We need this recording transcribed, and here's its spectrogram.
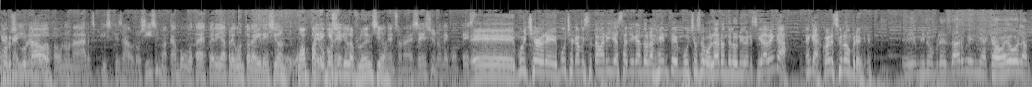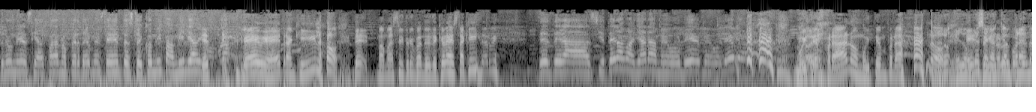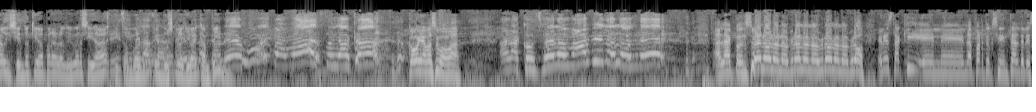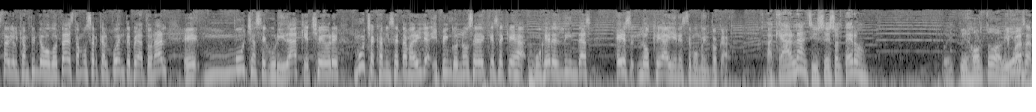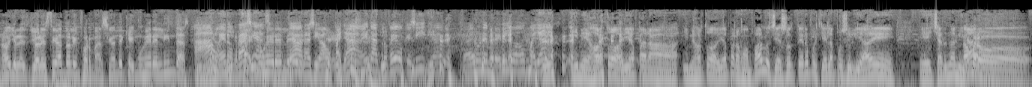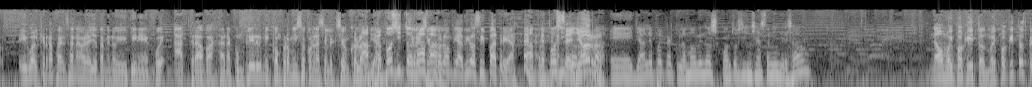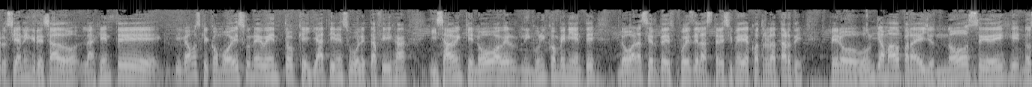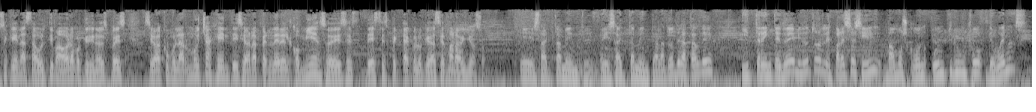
Por ningún una lado. Para uno nadar, es que sabrosísimo acá en Bogotá. Espere, ya pregunto la dirección. Juanpa, Espere ¿cómo sigue Nel- la afluencia? Nelson Asensio no me contesta. Eh, muy chévere, mucha camiseta amarilla, está llegando la gente, muchos se volaron de la universidad. Venga, venga, ¿cuál es su nombre? Eh, mi nombre es Darwin, me acabo de volar de la universidad para no perderme este evento. Estoy con mi familia. mi Eh, mamá. Ve, tranquilo. De- mamá, estoy triunfando. ¿Desde qué hora está aquí, Darwin? Desde las 7 de la mañana me volé, me volé. Muy temprano, muy temprano. Claro, el hombre Eh, salió temprano boletas. diciendo que iba para la universidad Sí, y sí, tomó me el, el bus que lo lleva a Campín. ¡Uy, mamá! ¡Estoy acá! ¿Cómo llama su mamá? Ana Consuelo, mami, lo logré. A la Consuelo lo logró, lo logró, lo logró. Él está aquí en eh, la parte occidental del Estadio El Campín de Bogotá. Estamos cerca del puente peatonal. Eh, mucha seguridad, qué chévere. Mucha camiseta amarilla. Y Pingo, no sé de qué se queja. Mujeres lindas es lo que hay en este momento acá. ¿A qué habla? Si usted es soltero. Pues mejor todavía. ¿Qué pasa? No, yo les, yo le estoy dando la información de que hay mujeres lindas. Ah, Y- bueno, y- gracias. Hay mujeres Entonces, ahora sí vamos para allá. Venga, trofeo, que sí. Que, que va a haber un hembrerío, vamos para allá. Y, y mejor todavía para y mejor todavía para Juan Pablo. Si es soltero, pues tiene la posibilidad de eh, echar una No, mirada. pero igual que Rafael Sanabria, yo también hoy vine fue a trabajar, a cumplir mi compromiso con la selección Colombia. A propósito, selección Rafa. Colombia, Dios y patria. A propósito, Señor. Rafa, eh, ¿ya le puede calcular más o menos cuántos hinchas están ingresados? No, muy poquitos, muy poquitos, pero sí han ingresado. La gente, digamos que como es un evento que ya tienen su boleta fija y saben que no va a haber ningún inconveniente, lo van a hacer después de las tres y media, cuatro de la tarde. Pero un llamado para ellos, no se deje, no se queden hasta última hora porque si no después se va a acumular mucha gente y se van a perder el comienzo de, ese, de este espectáculo que va a ser maravilloso. Exactamente, exactamente. A las 2 de la tarde y 39 minutos, ¿les parece así? Vamos con un triunfo de buenas.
